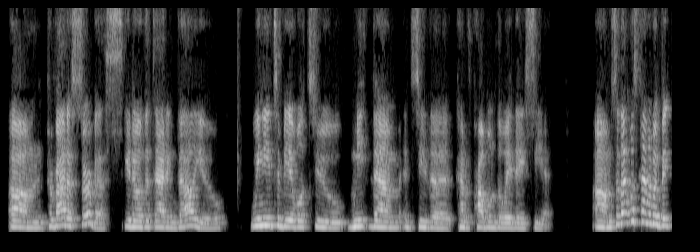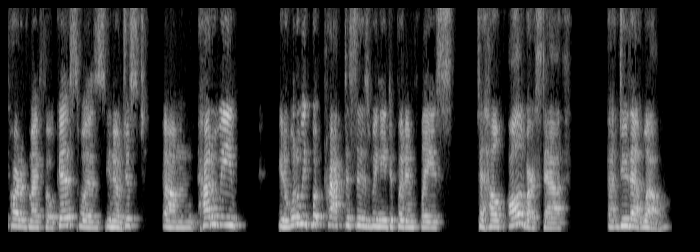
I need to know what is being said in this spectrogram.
um, provide a service, you know, that's adding value. We need to be able to meet them and see the kind of problem the way they see it. Um, so that was kind of a big part of my focus was, you know, just um, how do we, you know, what do we, what practices we need to put in place to help all of our staff uh, do that well.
